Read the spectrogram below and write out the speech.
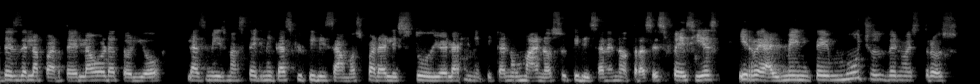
desde la parte del laboratorio, las mismas técnicas que utilizamos para el estudio de la genética en humanos se utilizan en otras especies y realmente muchos de nuestros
